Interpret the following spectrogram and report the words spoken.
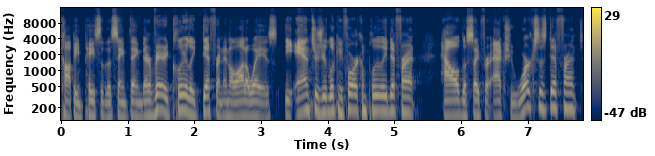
copy and pasted the same thing. They're very clearly different in a lot of ways. The answers you're looking for are completely different. How the cipher actually works is different,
